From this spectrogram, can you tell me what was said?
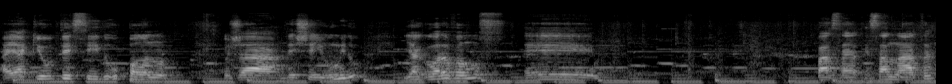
Aí aqui o tecido, o pano, eu já deixei úmido e agora vamos é, passar essa nata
